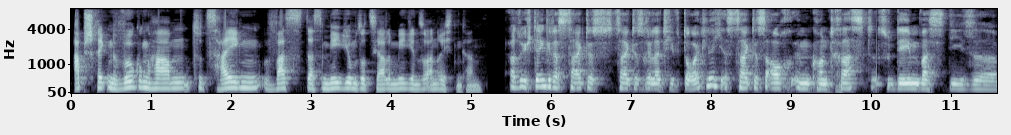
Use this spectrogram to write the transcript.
abschreckende Wirkung haben, zu zeigen, was das Medium soziale Medien so anrichten kann? Also ich denke, das zeigt es, zeigt es relativ deutlich. Es zeigt es auch im Kontrast zu dem, was diese,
